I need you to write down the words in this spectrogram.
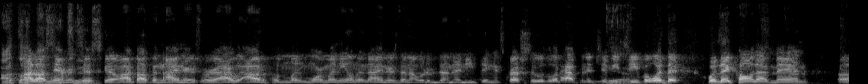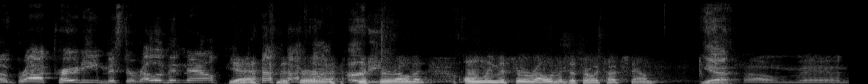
I thought, I thought San were, too. Francisco. I thought the Niners were. I, I would have put money, more money on the Niners than I would have done anything, especially with what happened to Jimmy Yeah. G. But what they what they call that man, uh, Brock Purdy, Mr. Relevant now. Yeah, Mr. Purdy. Mr. Irrelevant. Only Mr. Irrelevant to throw a touchdown. Yeah, Oh man.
